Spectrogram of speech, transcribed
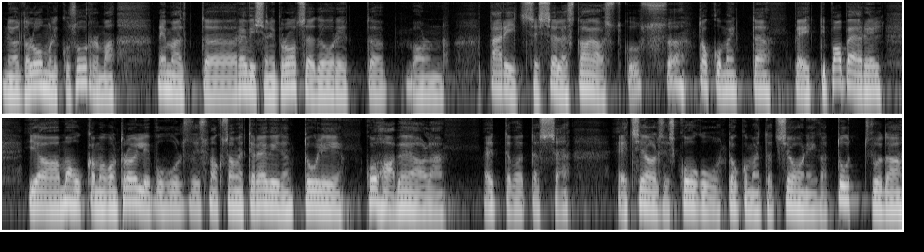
nii-öelda loomulikku surma. nimelt revisjoni protseduurid on pärit siis sellest ajast, kus dokumente peeti paberil ja mahukama kontrolli puhul siis maksuameti revident tuli koha peale ettevõttesse et seal siis kogu dokumentatsiooniga tutvuda,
